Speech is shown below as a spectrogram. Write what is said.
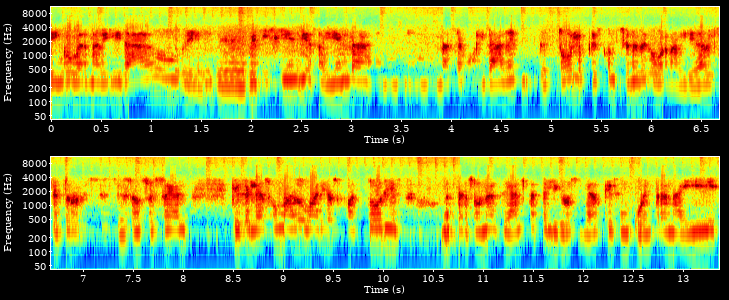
ingobernabilidad o de, deficiencias ahí en la, seguridad de, todo lo que es condiciones de gobernabilidad del centro de resistencia social, que se le ha sumado varios factores, de personas de alta peligrosidad que se encuentran ahí,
